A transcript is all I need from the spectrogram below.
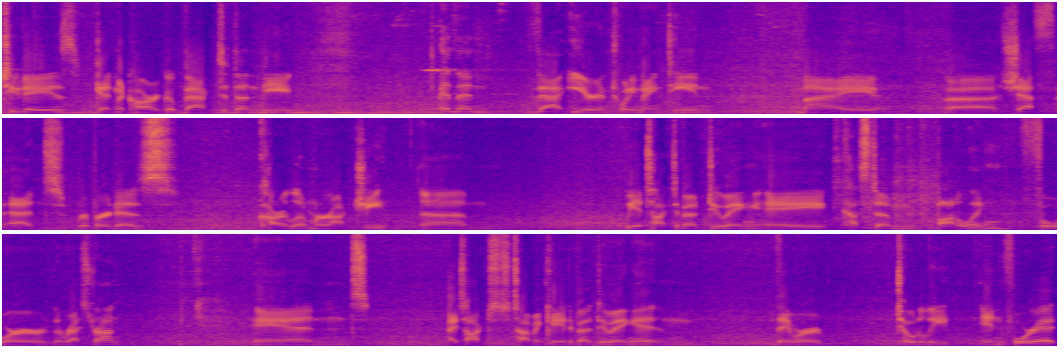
two days, get in a car, go back to Dundee. And then that year in 2019, my uh, chef at Roberta's, Carlo Mirarchi, um, we had talked about doing a custom bottling for the restaurant. And I talked to Tom and Kate about doing it, and they were totally in for it.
